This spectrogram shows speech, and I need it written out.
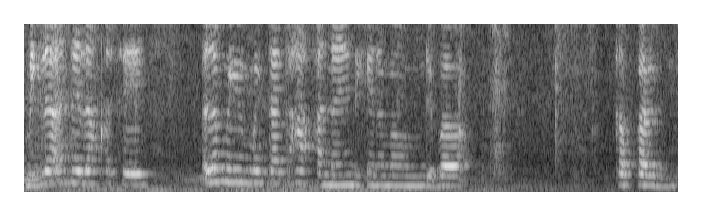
Biglaan na lang kasi, alam mo yung magtataka ka na, hindi ka namang, di ba, kapag,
